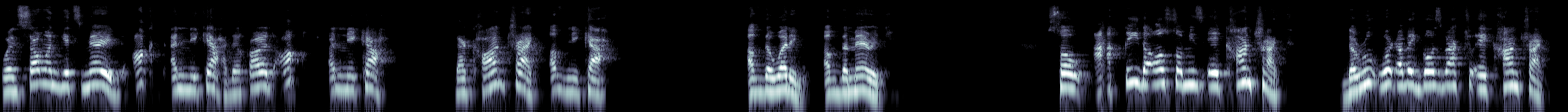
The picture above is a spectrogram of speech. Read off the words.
When someone gets married, aqd an nikah, they call it aqd an nikah, the contract of nikah, of the wedding, of the marriage. So aqidah also means a contract. The root word of it goes back to a contract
